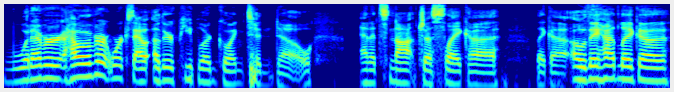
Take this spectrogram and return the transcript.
whatever, however it works out, other people are going to know, and it's not just like a like a oh they had like a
